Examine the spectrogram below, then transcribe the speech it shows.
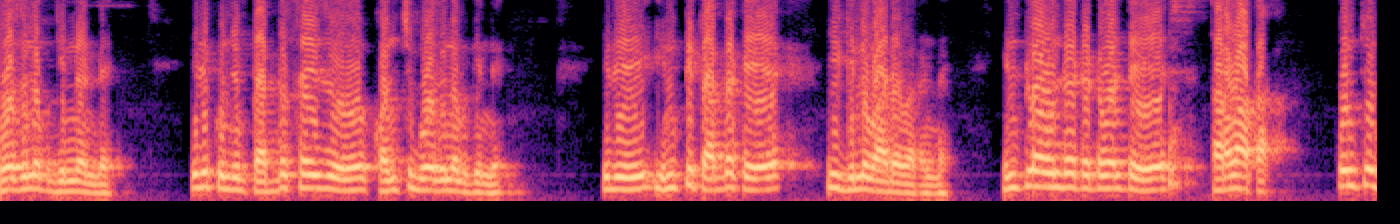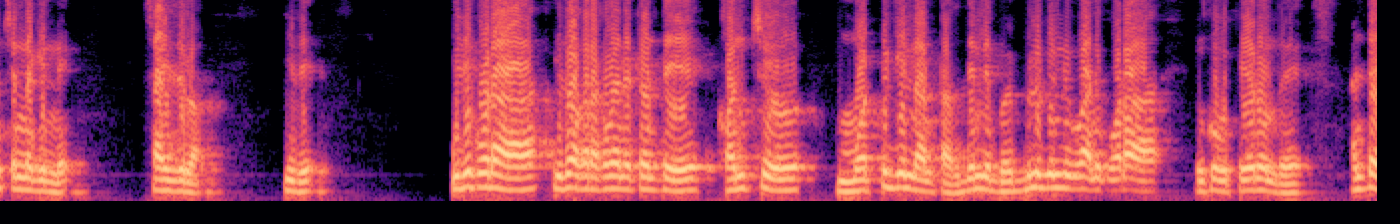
భోజనపు గిన్నె అండి. ఇది కొంచెం పెద్ద సైజు కొంచెం భోజనపు గిన్నె. ఇది ఇంటి పెద్దకి ఈ గిన్నె వాడేవారండి. ఇంట్లో ఉండేటటువంటి తర్వాత కొంచెం చిన్న గిన్నె సైజులో ఇది. ఇది కూడా ఇది ఒక రకమైనటువంటి కంచు మొట్టు గిన్నె అంటారు. దీన్ని బొబ్బులు గిన్నె అని కూడా ఇంకొక పేరు ఉంది అంటే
